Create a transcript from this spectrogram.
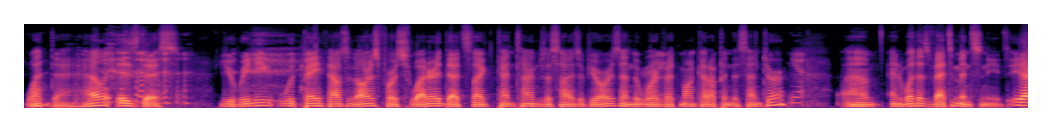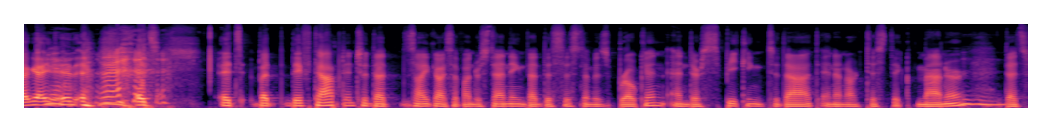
"What the hell is this? You really would pay thousand dollars for a sweater that's like ten times the size of yours, and the word Right. Vetements got up in the center? Yeah. Um, and what does vitamins need? Yeah, Yeah. it- it's it's but they've tapped into that zeitgeist of understanding that the system is broken and they're speaking to that in an artistic manner Mm-hmm. that's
